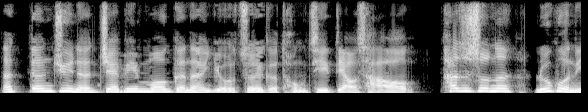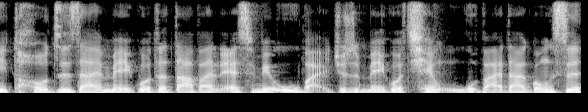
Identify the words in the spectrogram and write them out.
那根据呢，J.P. Morgan 呢有做一个统计调查哦。他是说呢，如果你投资在美国的大盘 S M P 五百，就是美国前五百大公司，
